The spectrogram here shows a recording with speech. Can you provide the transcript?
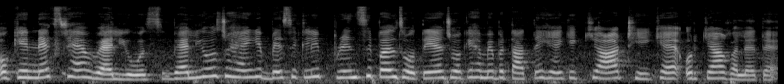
ओके नेक्स्ट है वैल्यूज़ वैल्यूज़ जो हैं, ये बेसिकली प्रिंसिपल्स होते हैं जो कि हमें बताते हैं कि क्या ठीक है और क्या गलत है।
